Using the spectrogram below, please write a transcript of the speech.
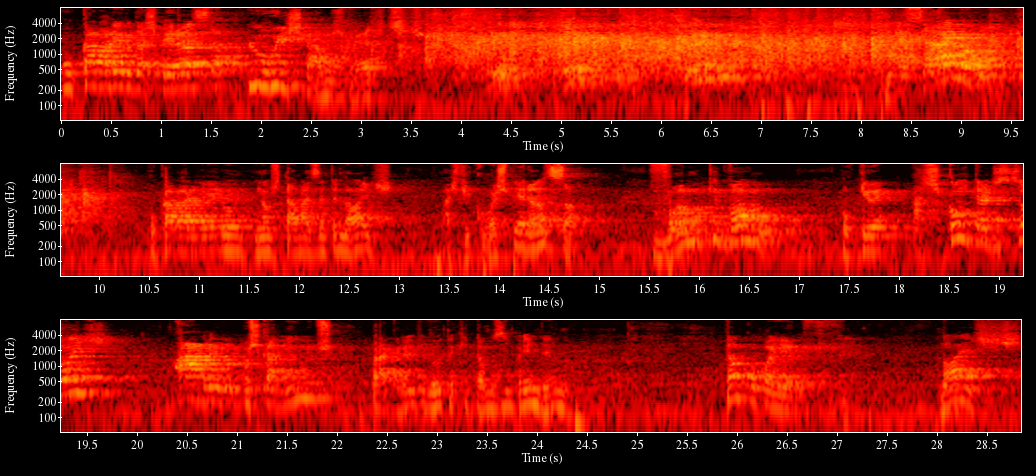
o Cavaleiro da Esperança, Luiz Carlos Prestes. Mas saibam o cavaleiro não está mais entre nós, mas ficou a esperança. Vamos que vamos, porque as contradições abrem os caminhos para a grande luta que estamos empreendendo. Então, companheiros, nós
